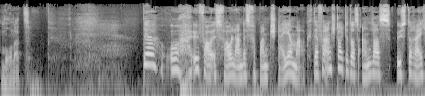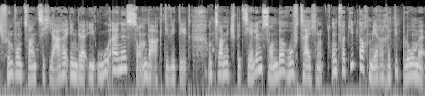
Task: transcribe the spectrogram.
Monat. Der ÖVSV-Landesverband Steiermark, der veranstaltet aus Anlass Österreich 25 Jahre in der EU eine Sonderaktivität, und zwar mit speziellem Sonderrufzeichen und vergibt auch mehrere Diplome.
